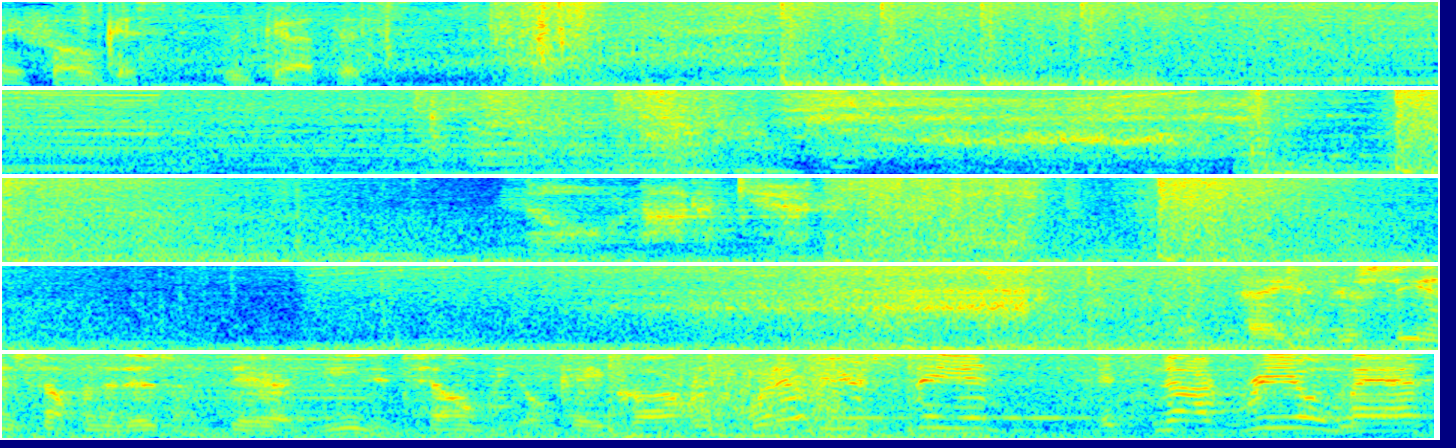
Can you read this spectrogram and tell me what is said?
Stay focused. We've got this. No, not again. Hey, if you're seeing something that isn't there, you need to tell me, okay, Carver? Whatever you're seeing, it's not real, man.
